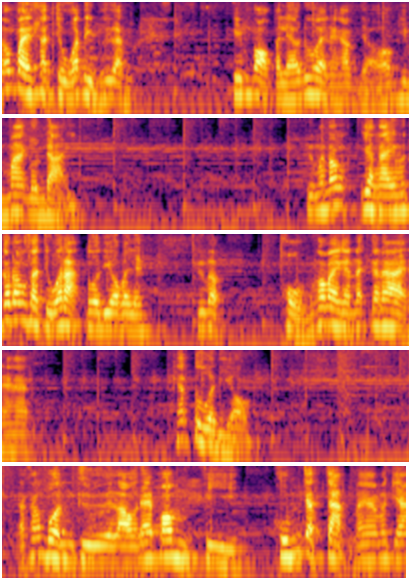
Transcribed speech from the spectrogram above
ต้องไปสัจจวติเพื่อน พิมพ์บอกไปแล้วด้วยนะครับ เดี๋ยวพิมพ์มากโดนด่าอีก คือมันต้องยังไงมันก็ต้องสจวตอะตัวเดียวไปเลย คือแบบโถมเข้าไปกันก็ได้นะฮะ แค่ตัวเดียว แล้วข้างบนคือเราได้ป้อมฟรีคุ้มจัดๆนะฮะเมื่อกี้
